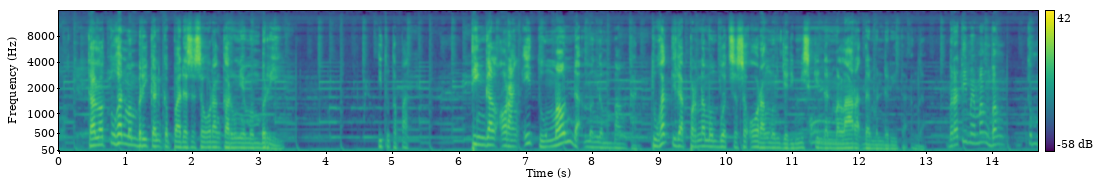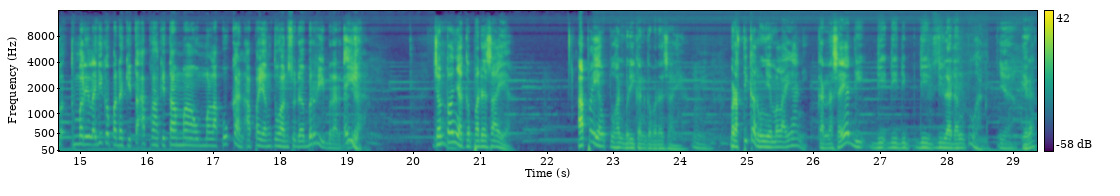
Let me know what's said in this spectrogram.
Oke. Kalau Tuhan memberikan kepada seseorang karunia memberi, itu tepat. Tinggal orang itu mau ndak mengembangkan. Tuhan tidak pernah membuat seseorang menjadi miskin dan melarat dan menderita. Enggak. Berarti memang bang kembali lagi kepada kita apakah kita mau melakukan apa yang Tuhan sudah beri berarti Iya. ya. Contohnya kepada saya. Apa yang Tuhan berikan kepada saya? Hmm. Berarti karunia melayani. Karena saya di di di di, di, di ladang Tuhan. Ya. ya kan?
